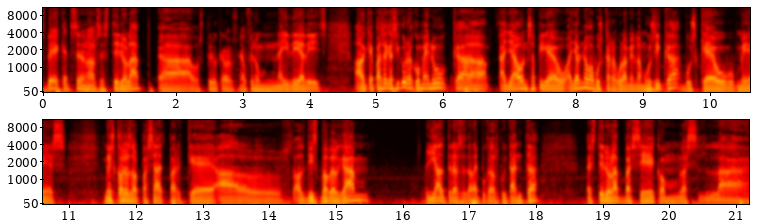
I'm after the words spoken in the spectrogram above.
Doncs bé, aquests eren els Stereolab. Uh, espero que us aneu fent una idea d'ells. El que passa que sí que us recomano que allà on sapigueu, allà on aneu a buscar regularment la música, busqueu més més coses del passat, perquè el, el disc Bubblegum i altres de l'època dels 80, Stereolab va ser com les, la,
